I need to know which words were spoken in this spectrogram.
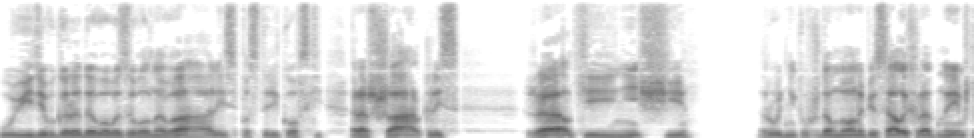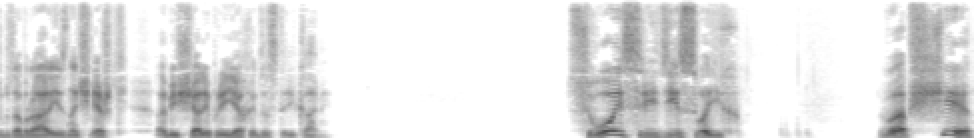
увидев городового, заволновались по-стариковски, расшаркались, жалкие и нищие. Рудников уж давно написал их родным, чтобы забрали из ночлежки, обещали приехать за стариками. Свой среди своих. Вообще,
